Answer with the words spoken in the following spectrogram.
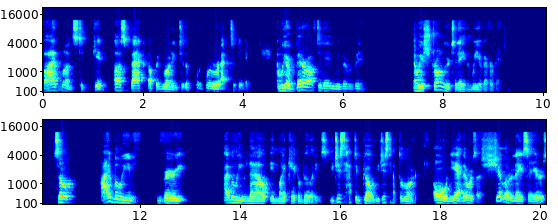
five months to get us back up and running to the point where we're at today. And we are better off today than we've ever been and we are stronger today than we have ever been. So I believe very, I believe now in my capabilities. You just have to go. You just have to learn. Oh yeah, there was a shitload of naysayers.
